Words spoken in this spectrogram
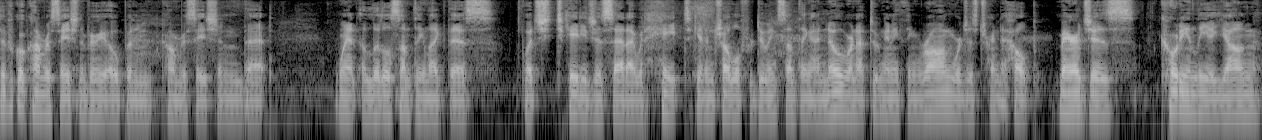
difficult conversation, a very open conversation that went a little something like this. What Kattie just said, I would hate to get in trouble for doing something. I know we're not doing anything wrong. We're just trying to help marriages. Cody and Leah Young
